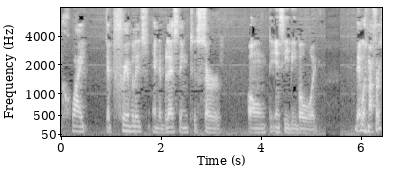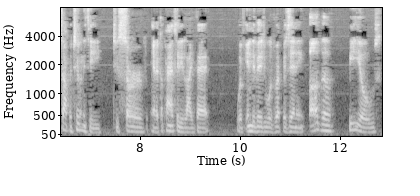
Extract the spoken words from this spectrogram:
quite the privilege and the blessing to serve on the NCB board. That was my first opportunity to serve in a capacity like that with individuals representing other fields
